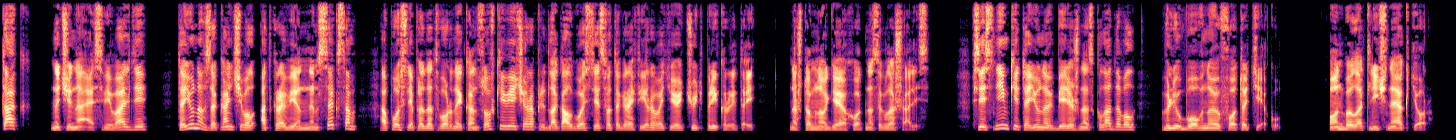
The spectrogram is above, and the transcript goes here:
Так, начиная с Вивальди, Таюнов заканчивал откровенным сексом, а после плодотворной концовки вечера предлагал гостье сфотографировать ее чуть прикрытой, на что многие охотно соглашались. Все снимки Таюнов бережно складывал в любовную фототеку. Он был отличный актер.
